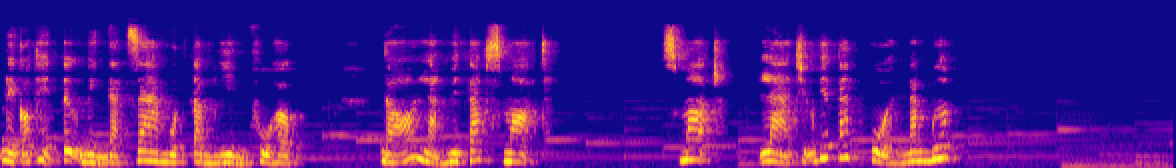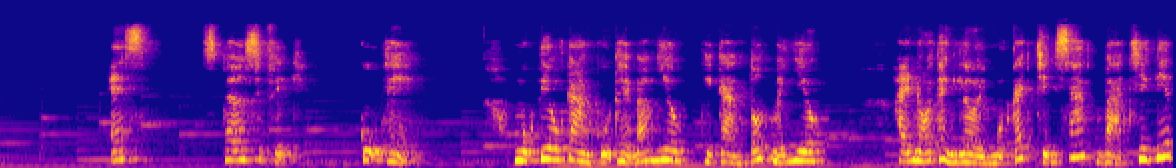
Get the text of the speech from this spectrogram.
để có thể tự mình đặt ra một tầm nhìn phù hợp. Đó là nguyên tắc SMART SMART là chữ viết tắt của năm bước. S. Specific cụ thể. Mục tiêu càng cụ thể bao nhiêu thì càng tốt bấy nhiêu. Hãy nói thành lời một cách chính xác và chi tiết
